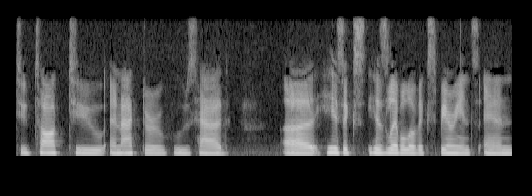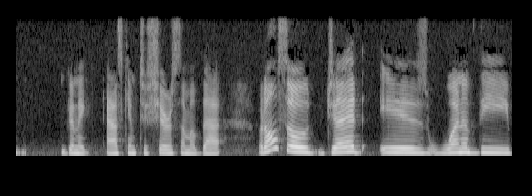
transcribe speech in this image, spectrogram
to talk to an actor who's had uh, his ex- his level of experience, and I'm gonna ask him to share some of that. But also, Jed is one of the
